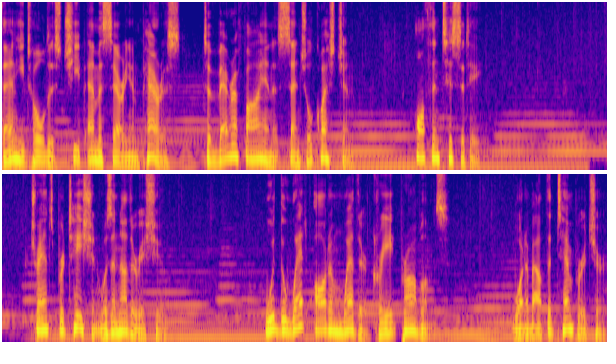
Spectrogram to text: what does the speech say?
Then he told his chief emissary in Paris to verify an essential question authenticity. Transportation was another issue. Would the wet autumn weather create problems? What about the temperature?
